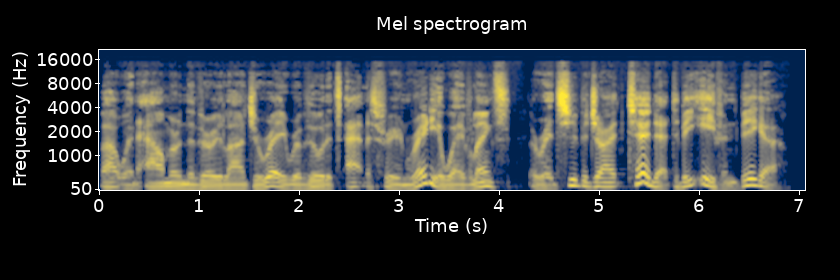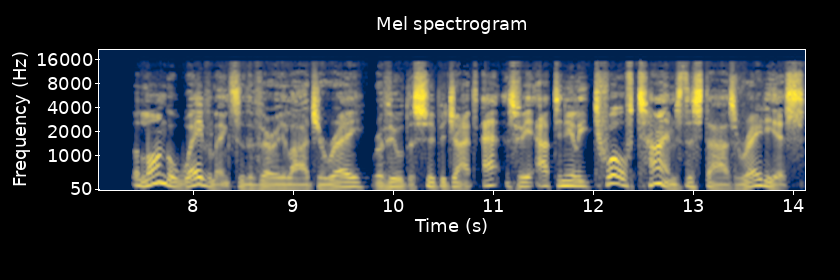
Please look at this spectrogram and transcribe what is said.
But when ALMA and the Very Large Array revealed its atmosphere in radio wavelengths, the red supergiant turned out to be even bigger. The longer wavelengths of the Very Large Array revealed the supergiant's atmosphere out to nearly 12 times the star's radius.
